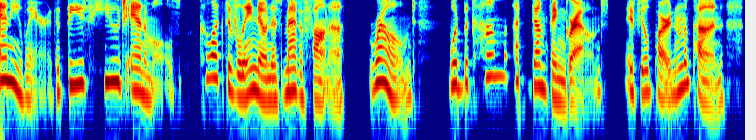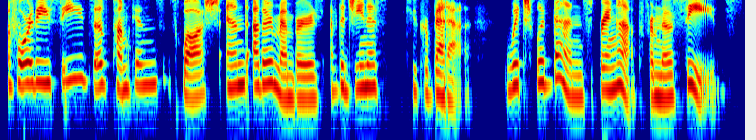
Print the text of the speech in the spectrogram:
Anywhere that these huge animals, collectively known as megafauna, roamed would become a dumping ground, if you'll pardon the pun, for the seeds of pumpkins, squash, and other members of the genus Cucurbita, which would then spring up from those seeds.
